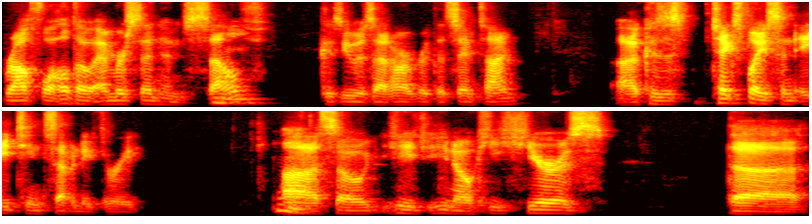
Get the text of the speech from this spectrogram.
Ralph Waldo Emerson himself because he was at Harvard at the same time. Because this takes place in 1873. Hmm. Uh, so he, you know, he hears the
